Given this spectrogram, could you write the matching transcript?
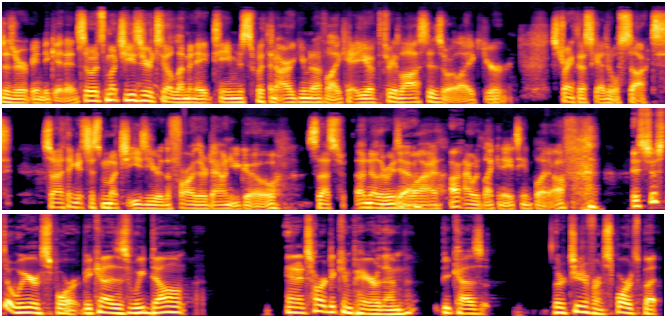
deserving to get in. So it's much easier to eliminate teams with an argument of like, hey, you have three losses or like your strength of schedule sucked. So I think it's just much easier the farther down you go. So that's another reason yeah. why I, I would like an 18 playoff. it's just a weird sport because we don't, and it's hard to compare them because they're two different sports, but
